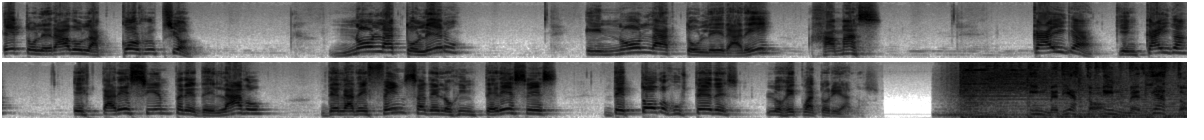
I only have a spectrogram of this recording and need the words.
he tolerado la corrupción. No la tolero y no la toleraré jamás. Caiga quien caiga, estaré siempre del lado de la defensa de los intereses de todos ustedes, los ecuatorianos. Inmediato, inmediato,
